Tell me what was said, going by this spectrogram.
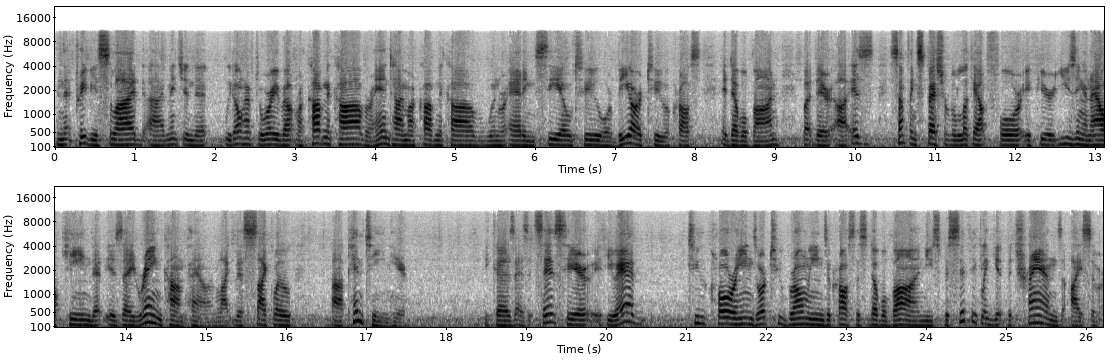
In that previous slide, I mentioned that we don't have to worry about Markovnikov or anti-Markovnikov when we're adding Cl2 or Br2 across a double bond, but there uh, is something special to look out for if you're using an alkene that is a ring compound, like this cyclopentene here. Because as it says here, if you add two chlorines or two bromines across this double bond, you specifically get the trans isomer.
